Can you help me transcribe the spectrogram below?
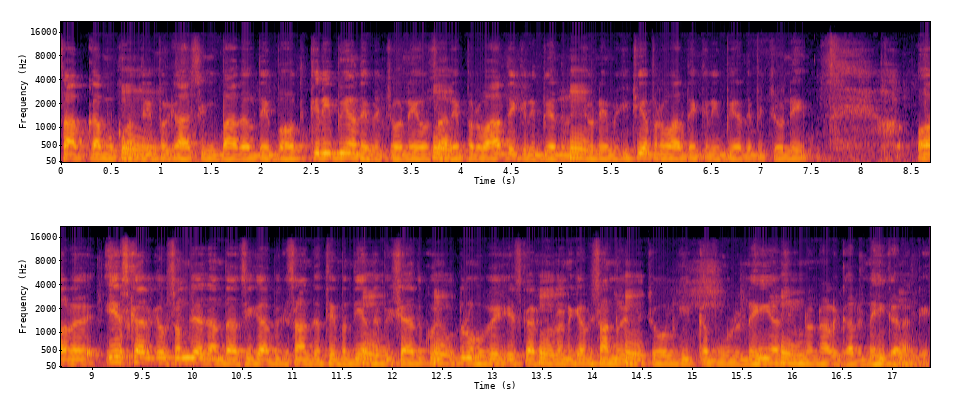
ਸਾਬਕਾ ਮੁੱਖ ਮੰਤਰੀ ਪ੍ਰਕਾਸ਼ ਸਿੰਘ ਬਾਦਲ ਦੇ ਬਹੁਤ ਕਰੀਬੀਆਂ ਦੇ ਵਿੱਚੋਂ ਨੇ ਉਹ ਸਾਰੇ ਪਰਿਵਾਰ ਦੇ ਕਰੀਬੀਆਂ ਦੇ ਵਿੱਚੋਂ ਨੇ ਮਜੀਠੀਆ ਪਰਿਵਾਰ ਦੇ ਕਰੀਬੀਆਂ ਦੇ ਵਿੱਚੋਂ ਨੇ। ਔਰ ਇਸ ਕਰਕੇ ਉਹ ਸਮਝਿਆ ਜਾਂਦਾ ਸੀਗਾ ਵੀ ਕਿਸਾਨ ਜਥੇਬੰਦੀਆਂ ਦੇ ਵੀ ਸ਼ਾਇਦ ਕੋਈ ਉਧਰੋਂ ਹੋਵੇ ਇਸ ਕਰਕੇ ਉਹਨਾਂ ਨੇ ਕਿਹਾ ਵੀ ਸਾਨੂੰ ਇਹ ਵਿਚੋਲਗੀ ਕਬੂਲ ਨਹੀਂ ਅਸੀਂ ਉਹਨਾਂ ਨਾਲ ਗੱਲ ਨਹੀਂ ਕਰਾਂਗੇ।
